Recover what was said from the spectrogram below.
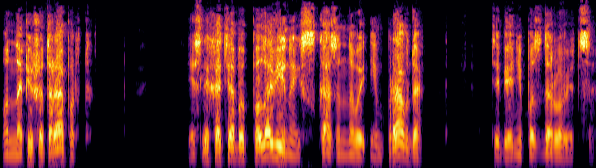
Он напишет рапорт. Если хотя бы половина из сказанного им правда, тебе не поздоровится.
